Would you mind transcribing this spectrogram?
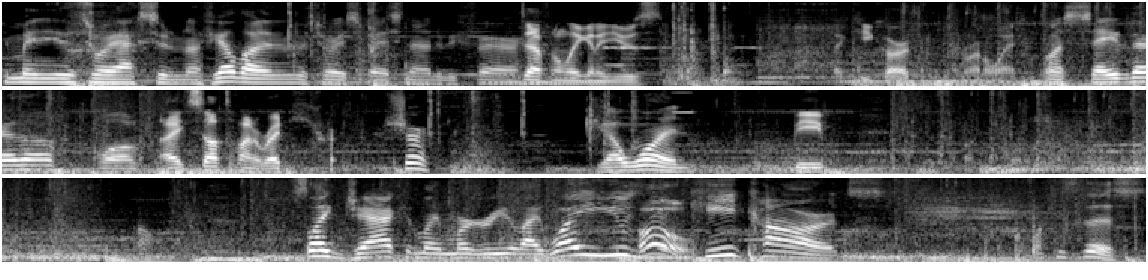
You may need a toy axe soon enough. You have a lot of inventory space now, to be fair. Definitely gonna use that key card and run away. Want to save there, though? Well, I still have to find a red key card. Sure. You got one. Beep. It's like Jack and like Marguerite. Like, why are you using Oh. the key cards? The fuck is this?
